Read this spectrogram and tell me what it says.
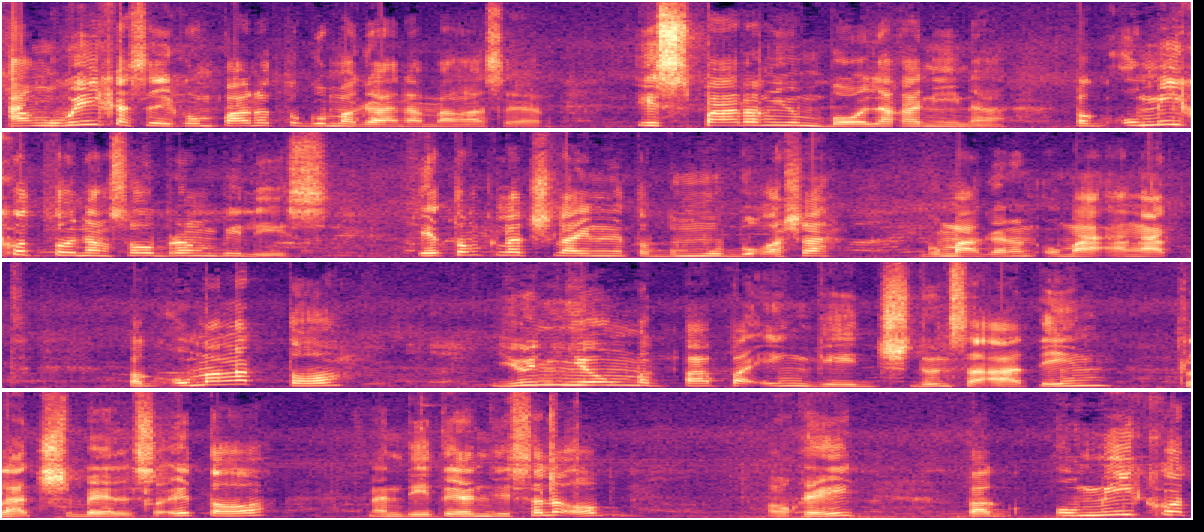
Ang way kasi kung paano to gumagana mga sir, is parang yung bola kanina, pag umikot to ng sobrang bilis, itong clutch line nito bumubuka siya, gumaganon, umaangat. Pag umangat to, yun yung magpapa-engage dun sa ating clutch bell. So ito, nandito yan di sa loob. Okay? Pag umikot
